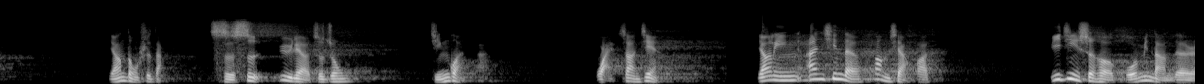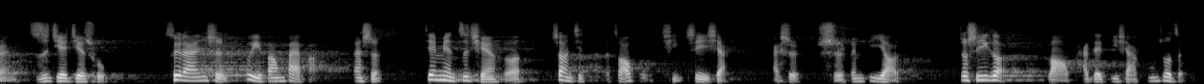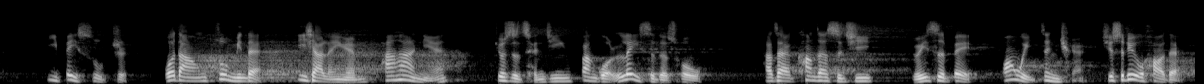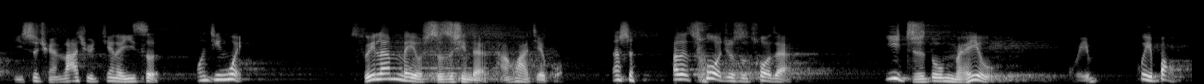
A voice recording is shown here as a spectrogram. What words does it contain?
杨董事长，此事预料之中，尽管谈，晚上见。”杨林安心的放下话筒，毕竟是和国民党的人直接接触，虽然是对方拜访，但是见面之前和上级打个招呼，请示一下，还是十分必要的。这是一个老牌的地下工作者必备素质。我党著名的地下人员潘汉年，就是曾经犯过类似的错误。他在抗战时期有一次被汪伪政权七十六号的。李世全拉去见了一次汪精卫，虽然没有实质性的谈话结果，但是他的错就是错在一直都没有回汇报，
